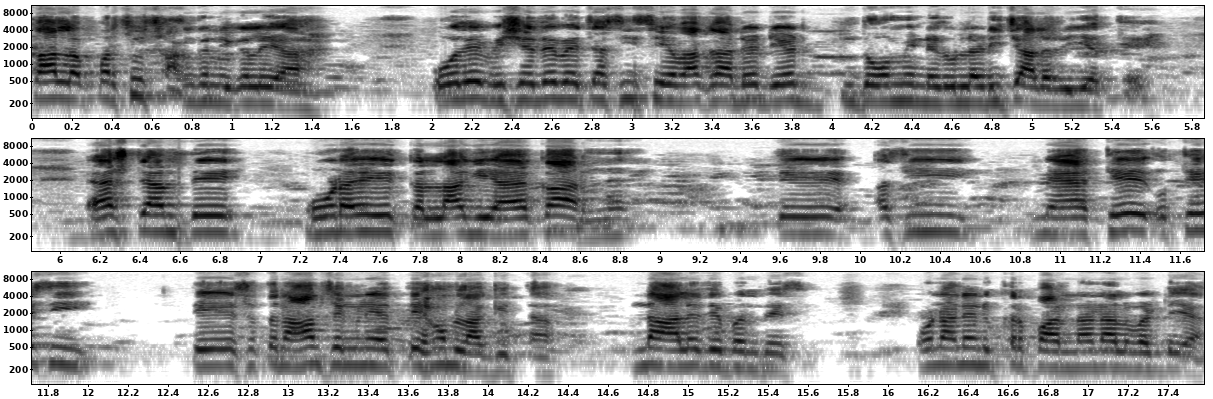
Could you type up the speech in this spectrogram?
ਕੱਲ ਪਰਸੋਂ ਸੰਗ ਨਿਕਲਿਆ। ਉਹਦੇ ਵਿਸ਼ੇ ਦੇ ਵਿੱਚ ਅਸੀਂ ਸੇਵਾ ਕਰ ਰਹੇ ਡੇਢ ਦੋ ਮਹੀਨੇ ਤੋਂ ਲੜੀ ਚੱਲ ਰਹੀ ਹੈ ਇੱਥੇ। ਇਸ ਟਾਈਮ ਤੇ ਹੁਣ ਇਹ ਇਕੱਲਾ ਗਿਆ ਹੈ ਘਰ ਨੂੰ ਤੇ ਅਸੀਂ, ਮੈਂ ਇੱਥੇ, ਉੱਥੇ ਸੀ ਤੇ ਸਤਨਾਮ ਸਿੰਘ ਨੇ ਇੱਥੇ ਹਮਲਾ ਕੀਤਾ, ਨਾਲੇ ਦੇ ਬੰਦੇ ਸੀ। ਉਹਨਾਂ ਨੇ ਕਿਰਪਾਨਾਂ ਨਾਲ ਵੱਢਿਆ।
